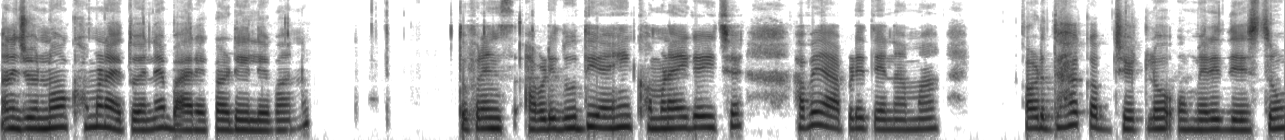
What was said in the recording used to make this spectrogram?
અને જો ન ખમણાય તો એને બારે કાઢી લેવાનું. તો ફ્રેન્ડ્સ, આપણી દૂધી અહીં ખમણાઈ ગઈ છે. હવે આપણે તેનામાં અડધા કપ જેટલો ઉમેરી દઈશું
